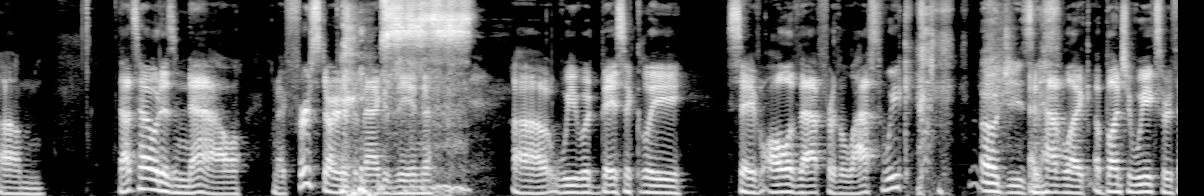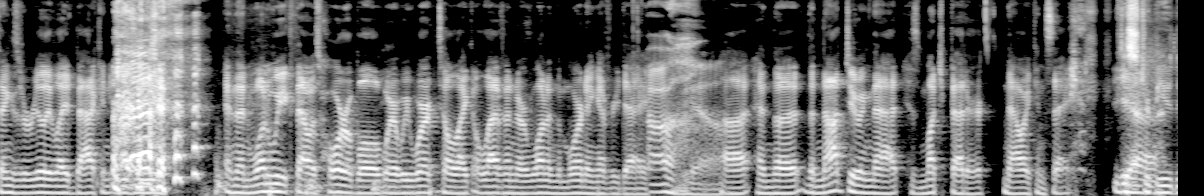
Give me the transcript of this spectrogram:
Um, that's how it is now. When I first started the magazine, uh, we would basically save all of that for the last week Oh Jesus! and have like a bunch of weeks where things are really laid back and easy. and then one week that was horrible where we worked till like 11 or 1 in the morning every day. Ugh. yeah. Uh, and the the not doing that is much better now I can say. Yeah. distribute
